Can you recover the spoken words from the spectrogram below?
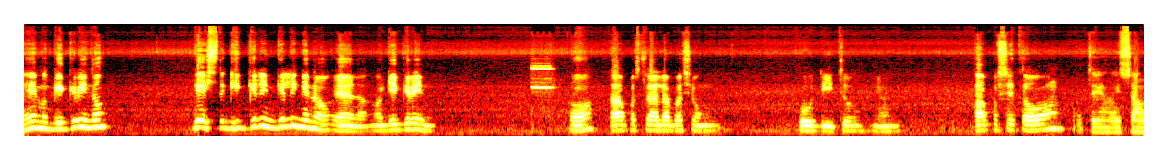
ay mag-green, no? Guys, nag-green, galing ano? Ayan, no? mag-green. Oh, tapos lalabas yung code dito. Yan. Tapos ito, Ito yung isang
